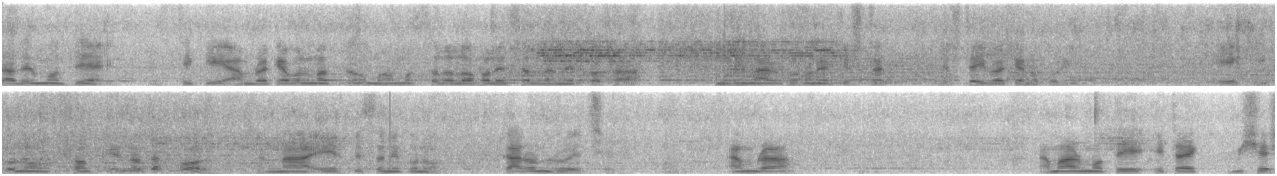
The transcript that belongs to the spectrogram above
তাদের মধ্যে থেকে আমরা কেবলমাত্র মোহাম্মদ সাল্লাহ সাল্লামের কথা মহিমার গ্রহণের চেষ্টা, চেষ্টাই বা কেন করি? এ কি কোনো সংকীর্ণতার ফল না এর পেছনে কোনো কারণ রয়েছে? আমরা, আমার মতে এটা এক বিশেষ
